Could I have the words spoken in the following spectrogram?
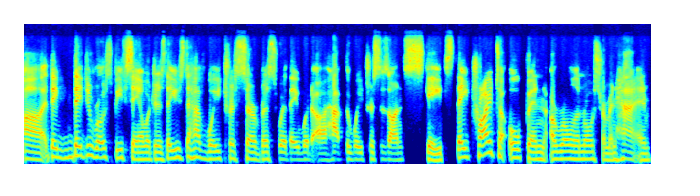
Uh, they they do roast beef sandwiches. They used to have waitress service where they would uh, have the waitresses on skates. They tried to open a Roll-n-Roaster in Manhattan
